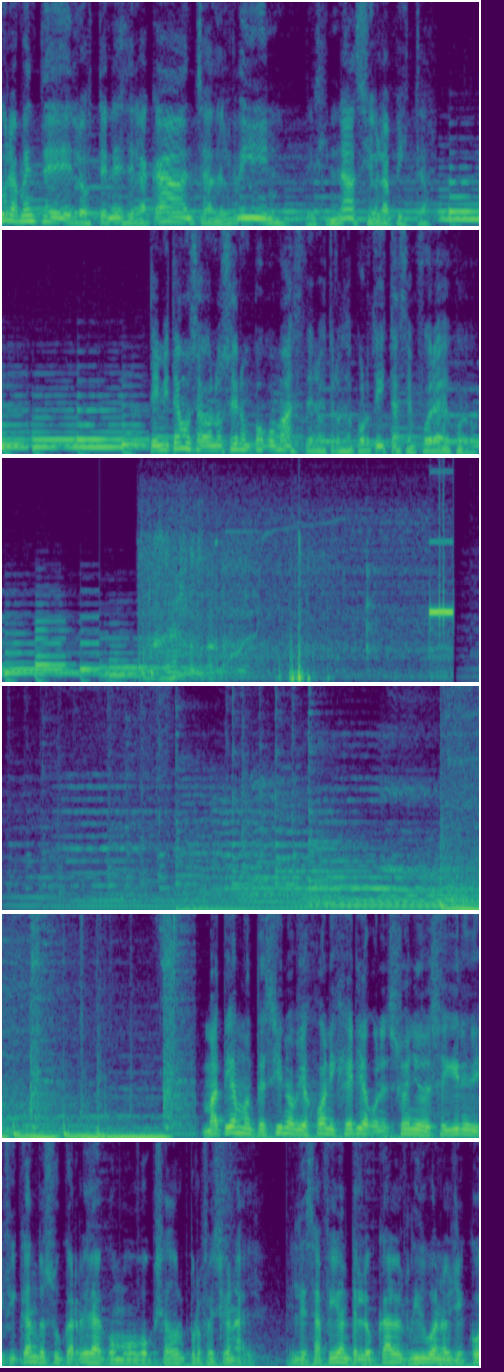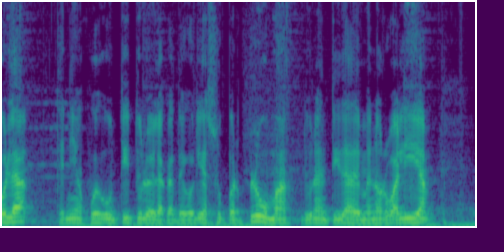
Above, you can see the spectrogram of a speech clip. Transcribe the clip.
Seguramente los tenés de la cancha, del ring, del gimnasio, la pista. Te invitamos a conocer un poco más de nuestros deportistas en fuera de juego. Matías Montesino viajó a Nigeria con el sueño de seguir edificando su carrera como boxeador profesional. El desafío ante el local Ridwan Oyekola tenía en juego un título de la categoría Superpluma de una entidad de menor valía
